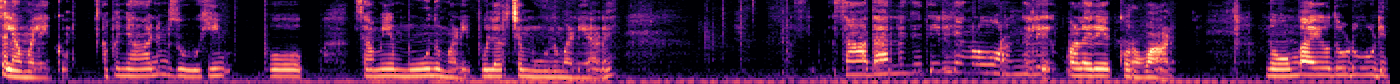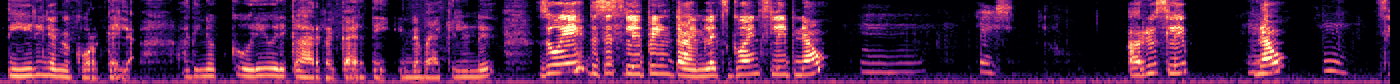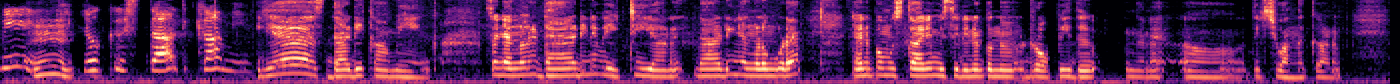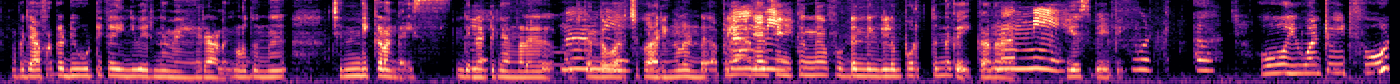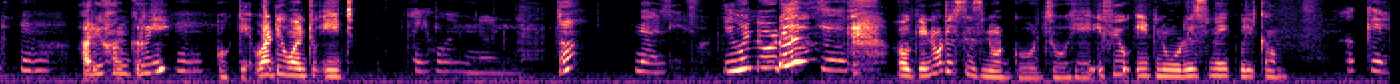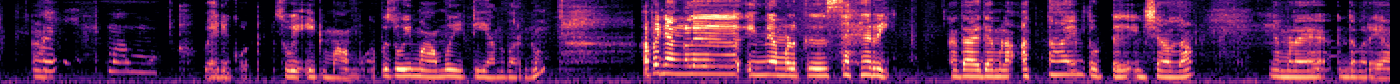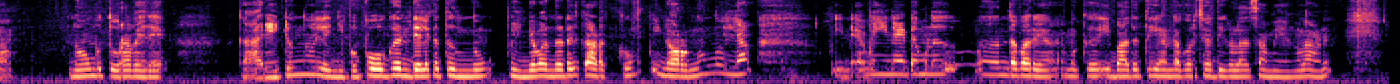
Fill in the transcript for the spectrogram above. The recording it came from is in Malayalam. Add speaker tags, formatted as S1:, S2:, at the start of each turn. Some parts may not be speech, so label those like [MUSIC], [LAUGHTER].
S1: അസ്സലാമലൈക്കും. അപ്പം ഞാനും സൂഹിയും ഇപ്പോൾ സമയം മൂന്ന് മണി പുലർച്ചെ മൂന്ന് മണിയാണ്. സാധാരണഗതിയിൽ ഞങ്ങൾ ഉറങ്ങൽ വളരെ കുറവാണ്. നോമ്പായതോടുകൂടി തീരെ ഞങ്ങൾക്ക് ഉറക്കമില്ല. അതിനൊക്കെ ഒരേ ഒരു കാരണക്കാരത്തി എന്റെ ബാക്കിലുണ്ട്. സൂയി this is sleeping time let's go and sleep now. Are you sleep now yes daddy coming so ഞങ്ങൾ ഡാഡിനെ വെയിറ്റ് ചെയ്യാണ്. ഡാഡി ഞങ്ങളും കൂടെ ഞാനിപ്പോൾ മുസ്താനും മിസ്സിനൊക്കെ ഒന്ന് ഡ്രോപ്പ് ചെയ്ത് ഇങ്ങനെ തിരിച്ചു വന്നിക്കുകയാണ് അപ്പോൾ ജാഫർക്ക് ഡ്യൂട്ടി കഴിഞ്ഞ് വരുന്ന നേരാണ്. നിങ്ങളിതൊന്ന് ചിന്തിക്കണം ഗൈസ് എന്നിട്ട് ഞങ്ങൾ എന്തോ കുറച്ച് കാര്യങ്ങളുണ്ട്. അപ്പോൾ ഞാൻ വിചാരിച്ചു എനിക്കിന്ന് ഫുഡ് എന്തെങ്കിലും പുറത്തുനിന്ന് കഴിക്കാനാണ്. Yes baby oh you want to eat food are you hungry
S2: mm.
S1: Okay what you want to eat. You want noodles?
S2: Yes.
S1: Okay, noodles is not good, Zohi. If you eat noodles, snake will come.
S2: Okay.
S1: Ah.
S2: I eat Mama.
S1: Very good Soyi eat മാമു അപ്പോൾ സോയി മാമു ഈറ്റ് ചെയ്യാന്ന് പറഞ്ഞു അപ്പം ഞങ്ങൾ ഇന്ന് നമ്മൾക്ക് സെഹറി അതായത് നമ്മളെ അത്തായം തൊട്ട് ഇൻഷാല്ല നമ്മളെ എന്താ പറയുക നോമ്പ് തുറ വരെ കാര്യമായിട്ടൊന്നുമില്ല ഇനിയിപ്പോൾ പോകും എന്തെങ്കിലുമൊക്കെ തിന്നും പിന്നെ വന്നിട്ട് കിടക്കും പിന്നെ ഉറങ്ങുന്നുമില്ല. പിന്നെ മെയിനായിട്ട് നമ്മൾ എന്താ പറയുക നമുക്ക് ഇബാദത്ത് ചെയ്യേണ്ട കുറച്ച് അധികമുള്ള സമയങ്ങളാണ്.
